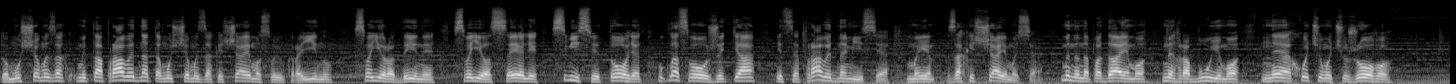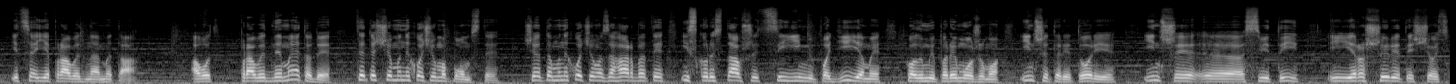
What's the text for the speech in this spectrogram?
Тому що ми мета праведна, тому що ми захищаємо свою країну, свої родини, свої оселі, свій світогляд, уклад свого життя. І це праведна місія. Ми захищаємося. Ми не нападаємо, не грабуємо, не хочемо чужого. І це є праведна мета. А от праведні методи це те, що ми не хочемо помсти, що то ми не хочемо загарбати і скориставшись цими подіями, коли ми переможемо інші території, інші е, світи і розширити щось,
